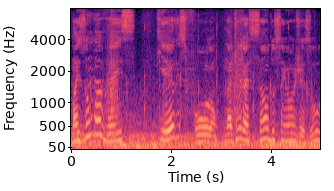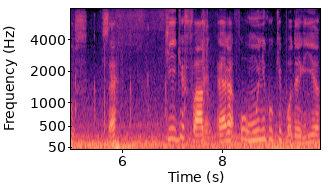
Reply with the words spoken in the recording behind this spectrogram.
Mas uma vez que eles foram na direção do Senhor Jesus, certo? Que de fato era o único que poderia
